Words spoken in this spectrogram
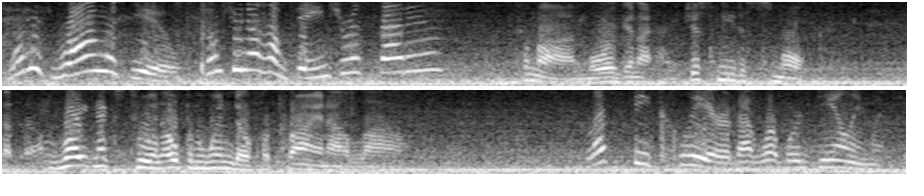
What is wrong with you? Don't you know how dangerous that is? Come on, Morgan, I I just need a smoke. Uh, I'm right next to an open window for crying out loud. Let's be clear about what we're dealing with here.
